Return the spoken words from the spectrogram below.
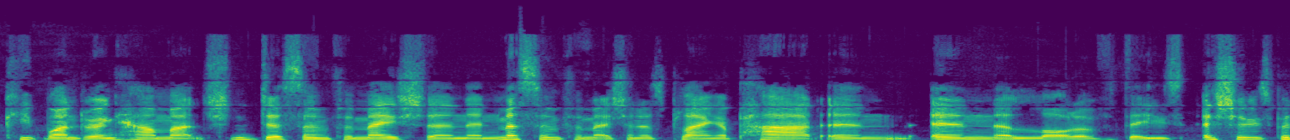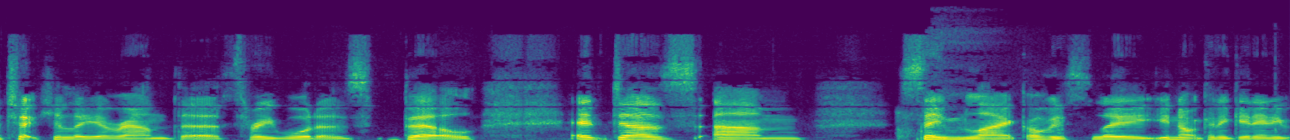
keep wondering how much disinformation and misinformation is playing a part in in a lot of these issues, particularly around the Three Waters bill. It does um, seem like obviously you're not going to get any,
